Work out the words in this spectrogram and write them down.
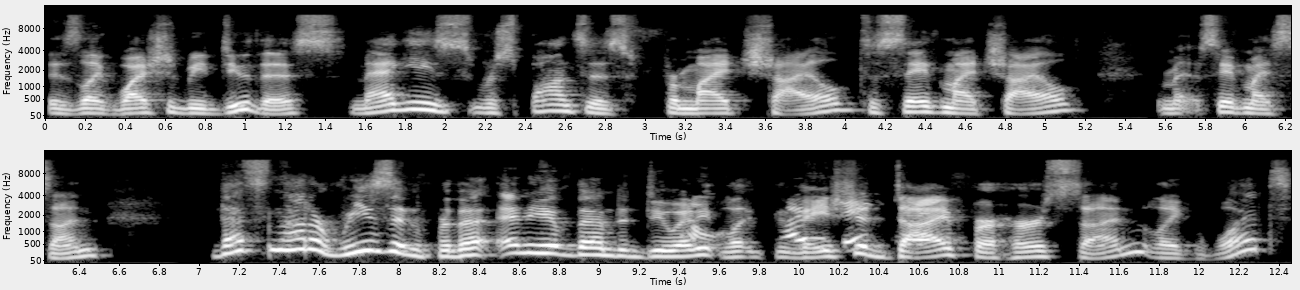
is like why should we do this? Maggie's response is for my child to save my child save my son that's not a reason for the, any of them to do any like they should die for her son? Like what?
